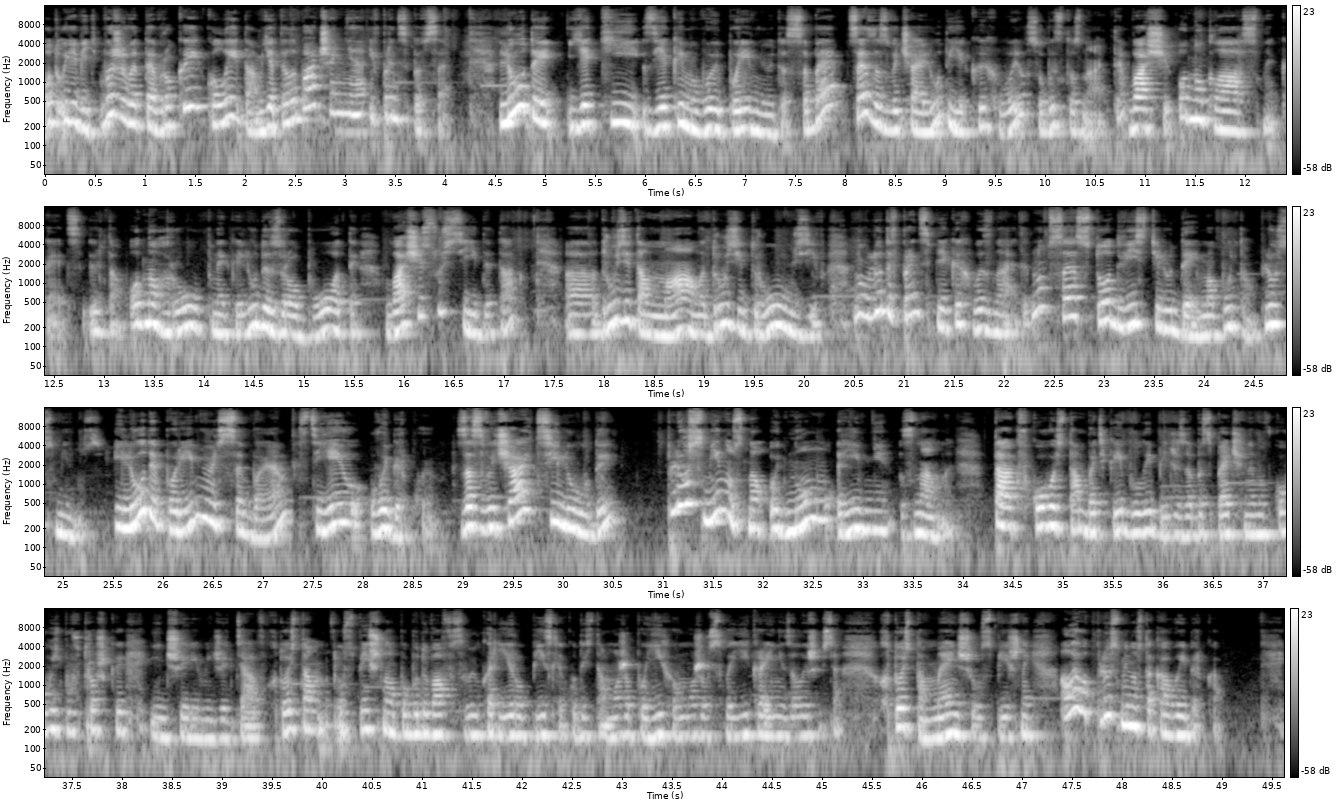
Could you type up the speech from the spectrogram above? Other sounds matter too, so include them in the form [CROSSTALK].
От уявіть, ви живете в роки, коли там є телебачення, і в принципі все. Люди, які, з якими ви порівнюєте себе, це зазвичай люди, яких ви особисто знаєте. Ваші однокласники, там, одногрупники, люди з роботи, ваші сусіди, так? Друзі там мами, друзі друзів. Ну, люди, в принципі, яких ви знаєте. Ну, це 100-200 людей, мабуть, там плюс-мінус. І люди порівнюють себе з цією вибіркою. Зазвичай ці люди плюс-мінус на одному рівні з нами. Так, в когось там батьки були більш забезпеченими, в когось був трошки інший рівень життя, хтось там успішно побудував свою кар'єру після, кудись там може поїхав, може в своїй країні залишився, хтось там менше успішний. Але от плюс-мінус така вибірка.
